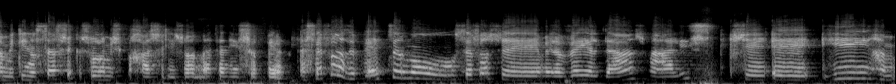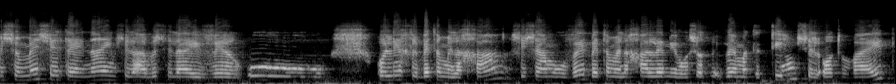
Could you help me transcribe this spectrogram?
אמיתי נוסף שקשור למשפחה שלי, שעוד מעט אני אספר. הספר הזה בעצם הוא ספר שמלווה ילדה, שמה אליס, שהיא המשמשת העיניים של אבא שלה העיוור. הוא הולך לבית המלאכה, ששם הוא עובד, בית המלאכה למברשות ומטטים של אוטו וייט.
